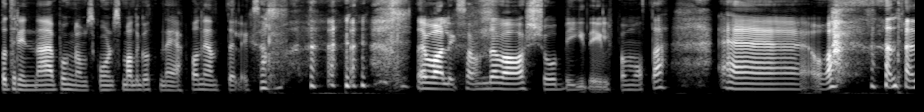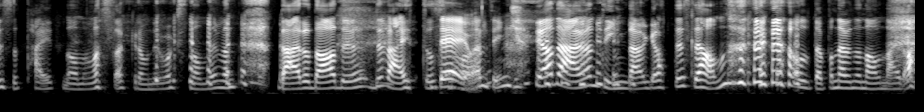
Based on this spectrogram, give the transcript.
på trinnet på ungdomsskolen som hadde gått ned på en jente, liksom. det var liksom Det var så big deal, på en måte. Eh, og det er så teit nå når man snakker om det i voksen alder, men der og da, du, du veit åssen Det er jo en ting. Ja, det er jo en ting, da. Grattis til han. Holdt jeg på å nevne navn? Nei da.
